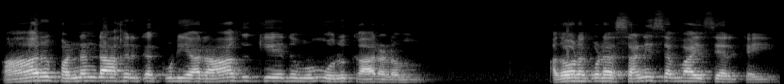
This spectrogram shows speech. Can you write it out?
ஆறு பன்னெண்டாக இருக்கக்கூடிய ராகு கேதுவும் ஒரு காரணம். அதோட கூட சனி செவ்வாய் சேர்க்கை.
